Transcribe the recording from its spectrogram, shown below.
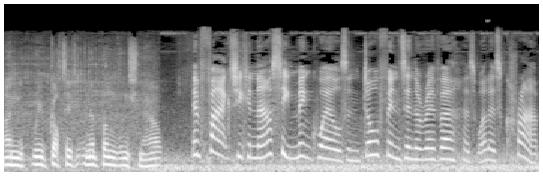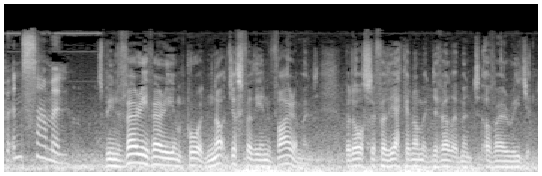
And we've got it in abundance now. In fact, you can now see minke whales and dolphins in the river, as well as crab and salmon. It's been very, very important, not just for the environment, but also for the economic development of our region.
